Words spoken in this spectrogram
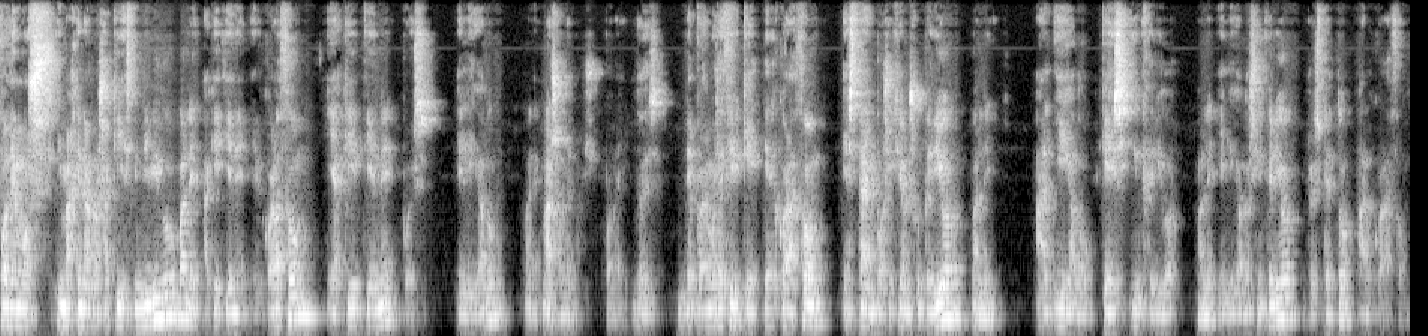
podemos imaginarnos aquí este individuo, ¿vale? Aquí tiene el corazón y aquí tiene, pues, el hígado, Más o menos, por ahí. Entonces, le podemos decir que el corazón está en posición superior, ¿vale? Al hígado, que es inferior, ¿vale? El hígado es inferior respecto al corazón.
